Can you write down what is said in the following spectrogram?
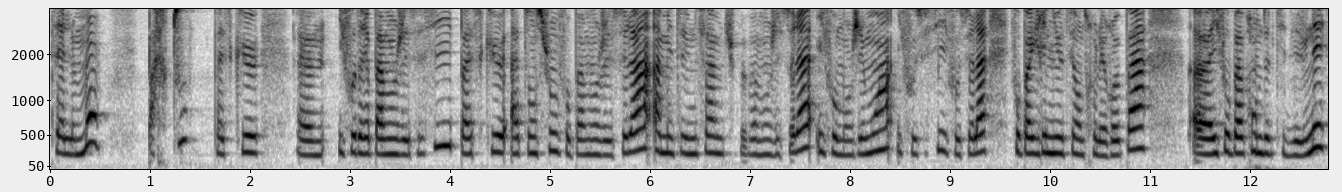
tellement partout, parce que euh, il faudrait pas manger ceci parce que attention, faut pas manger cela. Ah mais t'es une femme, tu peux pas manger cela. Il faut manger moins, il faut ceci, il faut cela. Il faut pas grignoter entre les repas. Euh, il faut pas prendre de petit déjeuner.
